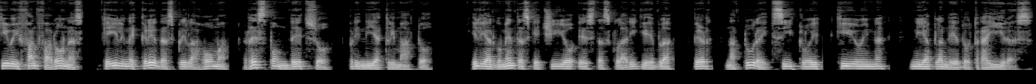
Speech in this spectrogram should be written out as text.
qui fanfaronas che ili ne credas pri la homa respondezzo pri nia climato. Ili argumentas che cio estas clarigebla per naturae cicloi kiuin nia planedo trairas.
